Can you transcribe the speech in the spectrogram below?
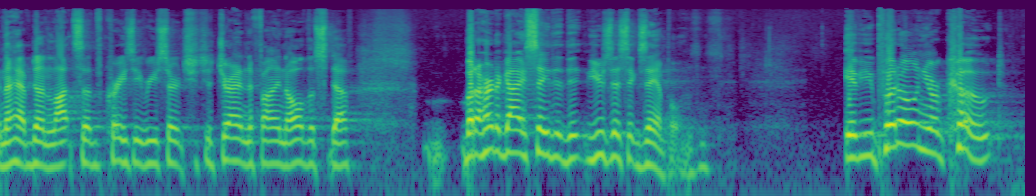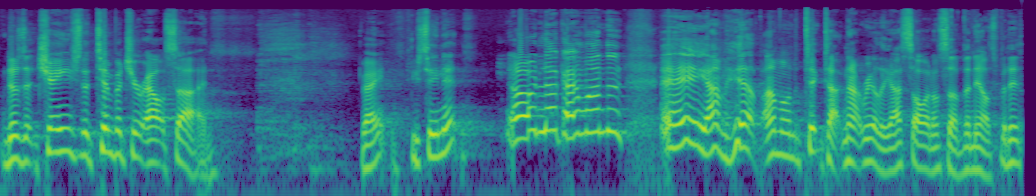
and I have done lots of crazy research trying to find all the stuff. But I heard a guy say that, use this example. If you put on your coat, does it change the temperature outside? Right? You seen it? Oh, look, I'm on the, hey, I'm hip. I'm on the TikTok. Not really. I saw it on something else. But it,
